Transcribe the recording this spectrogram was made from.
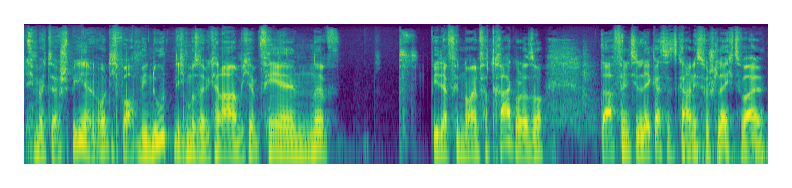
ich möchte da spielen und ich brauche Minuten, ich muss nämlich, keine Ahnung, mich empfehlen, ne, wieder für einen neuen Vertrag oder so. Da finde ich die Lakers jetzt gar nicht so schlecht, weil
